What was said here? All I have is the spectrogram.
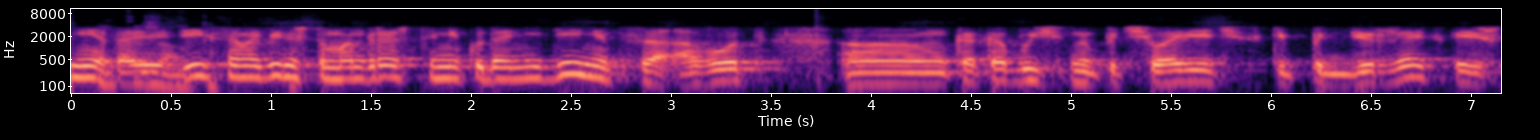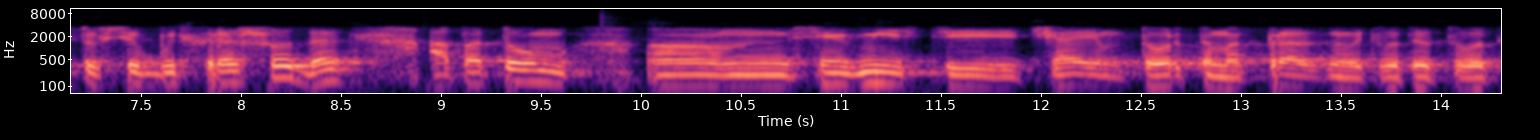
нет, а здесь самое обидное, что мандраж-то никуда не денется, а вот, э, как обычно, по-человечески поддержать, сказать, что все будет хорошо, да, а потом э, всем вместе чаем, тортом отпраздновать вот это вот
